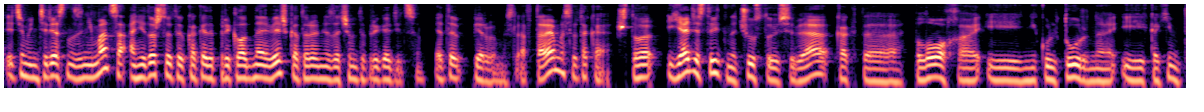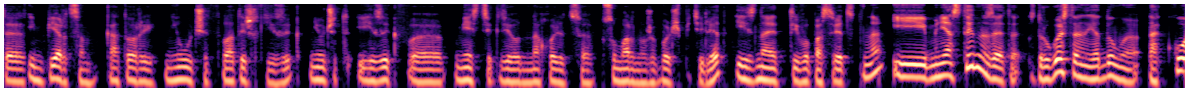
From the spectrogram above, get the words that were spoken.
этим интересно заниматься, а не то, что это какая-то прикладная вещь, которая мне зачем-то пригодится. Это первая мысль. А вторая мысль такая, что я действительно чувствую себя как-то плохо и некультурно и каким-то имперцем, который не учит латышский язык, не учит язык в месте, где он находится суммарно уже больше пяти лет и знает его посредственно. И мне стыдно за это. С другой стороны, я думаю, такое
